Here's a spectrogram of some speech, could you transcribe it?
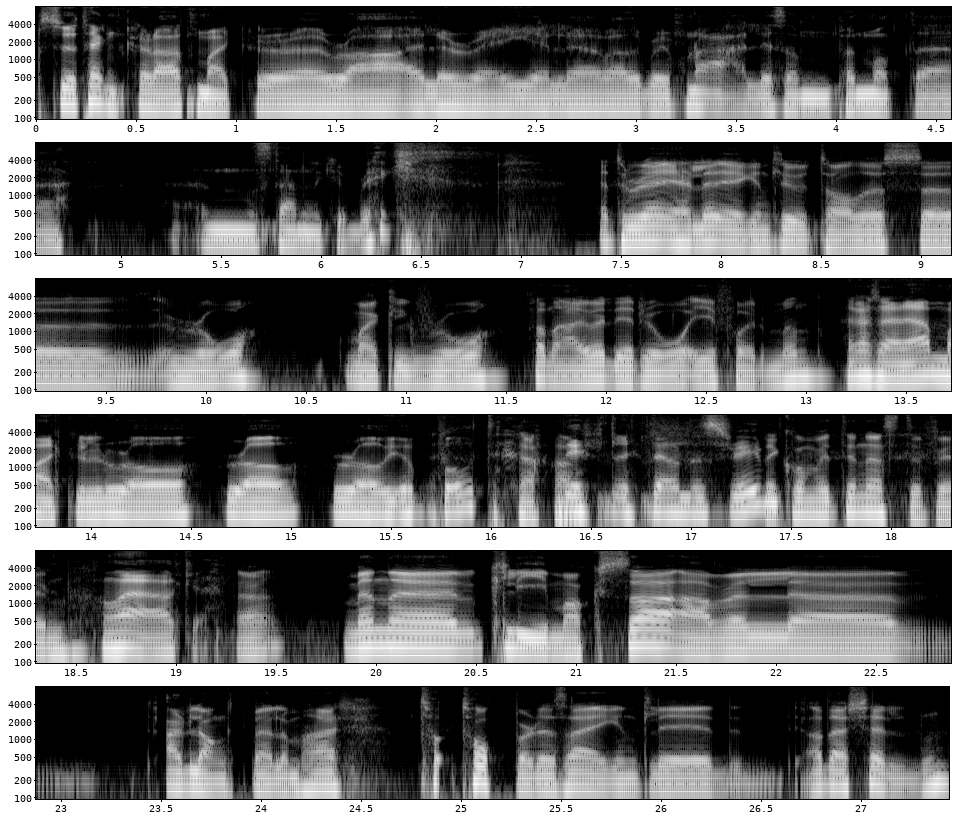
Så du tenker da at Michael Ra eller Ray eller hva det blir for noe, er liksom på en måte en Stanley Kubrick? Jeg tror det heller egentlig uttales uh, Raw. Michael Raw. For han er jo veldig rå i formen. Ja, Kanskje det er Michael Raw, Raw, row your boat Ja, down the stream? det kommer vi til neste film. Ja, ok. Ja. Men uh, klimaksa er vel uh, Er det langt mellom her? To topper det seg egentlig Ja, det er sjelden.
